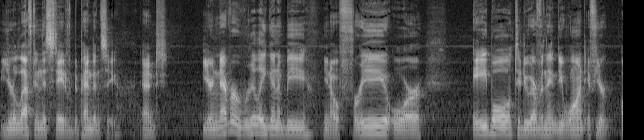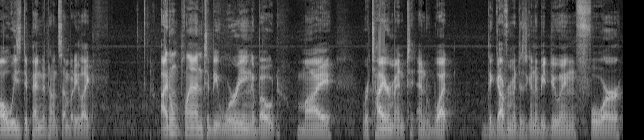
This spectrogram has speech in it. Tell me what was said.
you're left in this state of dependency. And you're never really going to be, you know, free or able to do everything that you want if you're always dependent on somebody. Like I don't plan to be worrying about my retirement and what the government is going to be doing for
